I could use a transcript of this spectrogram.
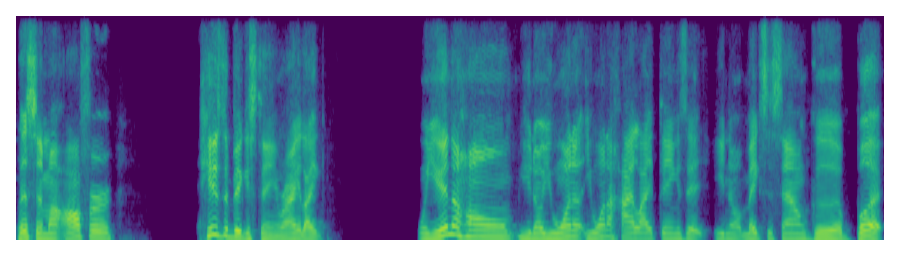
listen, my offer. Here's the biggest thing, right? Like when you're in the home, you know, you want to you want to highlight things that you know makes it sound good, but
